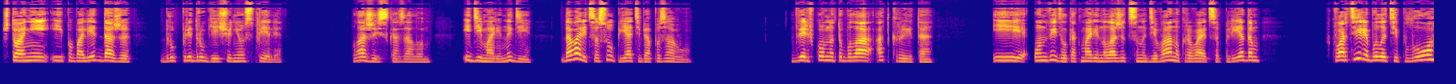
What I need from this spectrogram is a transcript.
что они и поболеть даже друг при друге еще не успели. «Ложись», — сказал он. «Иди, Марин, иди. Доварится суп, я тебя позову. Дверь в комнату была открыта, и он видел, как Марина ложится на диван, укрывается пледом. В квартире было тепло,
